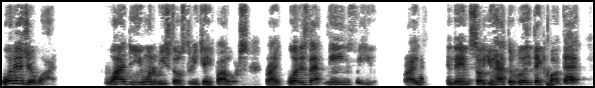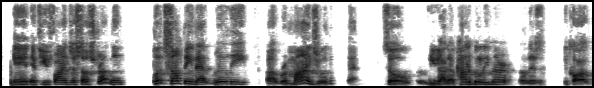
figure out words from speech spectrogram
What is your why? Why do you want to reach those 3K followers? Right? What does that mean for you? Right? Yeah. And then so you have to really think about that. And if you find yourself struggling, put something that really uh, reminds you of that. So you got an accountability mirror. There's a called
